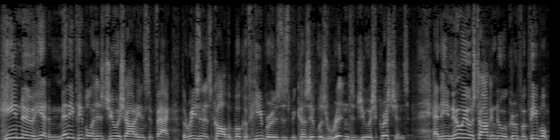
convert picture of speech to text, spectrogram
he knew he had many people in his Jewish audience. In fact, the reason it's called the book of Hebrews is because it was written to Jewish Christians. And he knew he was talking to a group of people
